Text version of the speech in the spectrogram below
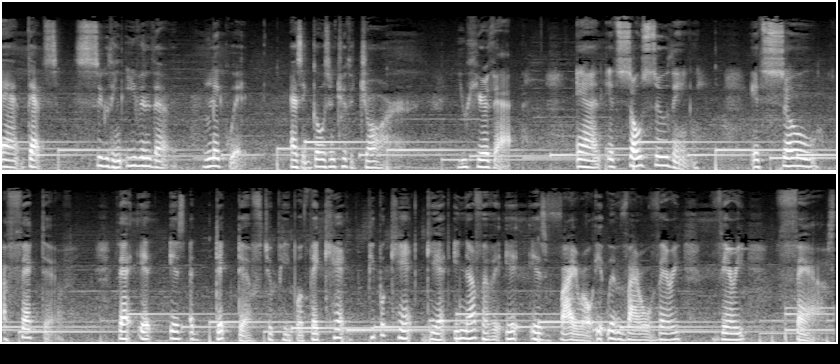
And that's soothing, even the liquid as it goes into the jar. You hear that. And it's so soothing, it's so effective that it is addictive to people. They can't people can't get enough of it. It is viral. It went viral very, very fast.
